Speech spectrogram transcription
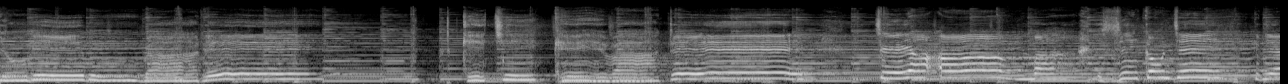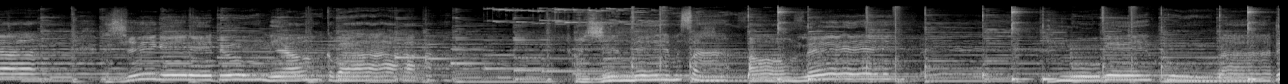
조개 부발에 개치해 바래 제야 ရင်ကုန်ခြင်းကြပြရေခဲ့တဲ့ဒူမြောင်ကပါရင်နေမဆန်အောင်လေငူခဲ့ဘူးပါတ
